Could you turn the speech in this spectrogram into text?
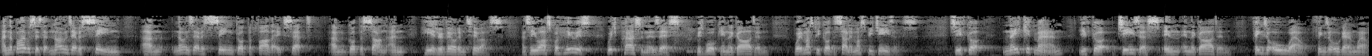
And the Bible says that no one's ever seen um, no one's ever seen God the Father except um, God the Son, and He has revealed Him to us. And so you ask, well, who is, which person is this who's walking in the garden? Well, it must be God the Son. It must be Jesus. So you've got naked man, you've got Jesus in, in the garden. Things are all well. Things are all going well.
